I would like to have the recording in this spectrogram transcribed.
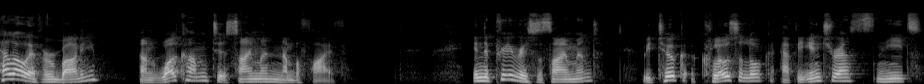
Hello everybody and welcome to assignment number 5. In the previous assignment we took a closer look at the interests, needs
